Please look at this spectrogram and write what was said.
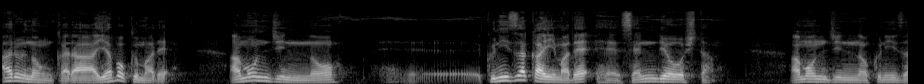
アルノンからヤボクまでアモン人の、国境まで、占領したアモン人の国境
